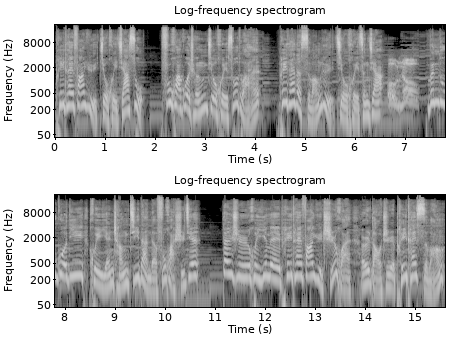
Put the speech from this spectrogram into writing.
胚胎发育就会加速，孵化过程就会缩短，胚胎的死亡率就会增加。Oh no！温度过低会延长鸡蛋的孵化时间，但是会因为胚胎发育迟缓而导致胚胎死亡。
